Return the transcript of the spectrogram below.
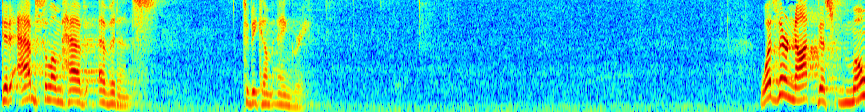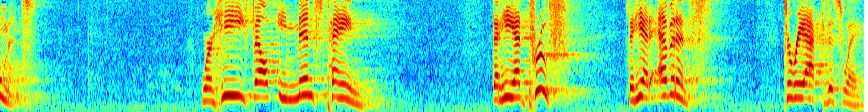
Did Absalom have evidence to become angry? Was there not this moment where he felt immense pain, that he had proof, that he had evidence to react this way?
